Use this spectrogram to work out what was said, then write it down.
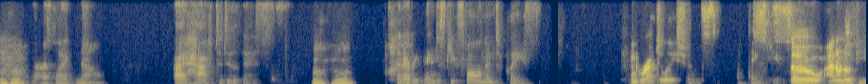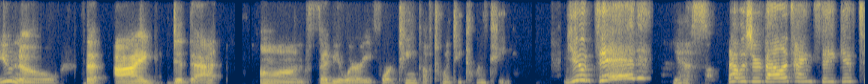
Mm-hmm. And I was like, no, I have to do this. Mm-hmm. And everything just keeps falling into place. Congratulations. Thank you. So I don't know if you know that I did that on February 14th of 2020. You did? Yes. That was your Valentine's Day gift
